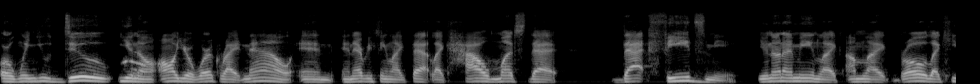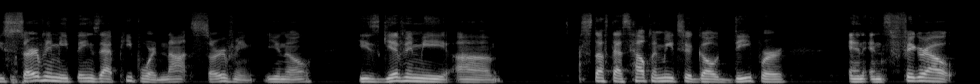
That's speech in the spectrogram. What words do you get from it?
or when you do, you know, all your work right now and and everything like that, like how much that that feeds me. You know what I mean? Like I'm like, bro, like he's serving me things that people are not serving, you know? He's giving me um stuff that's helping me to go deeper and and figure out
